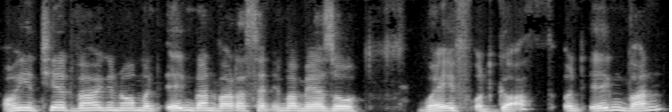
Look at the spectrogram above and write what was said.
orientiert wahrgenommen und irgendwann war das dann immer mehr so Wave und Goth und irgendwann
